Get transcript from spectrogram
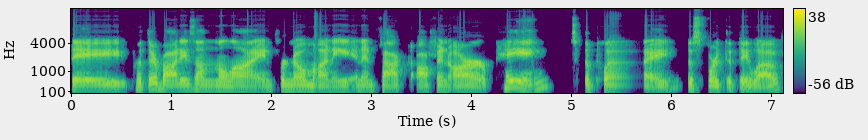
They put their bodies on the line for no money, and in fact, often are paying to play the sport that they love.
